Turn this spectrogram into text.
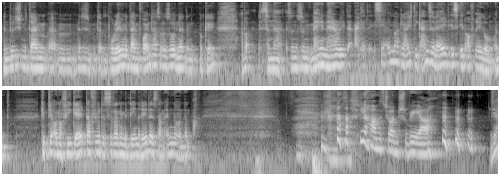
wenn du dich mit deinem, äh, wenn du mit deinem Probleme mit deinem Freund hast oder so, ne, dann okay. Aber so eine, so, so ein Meghan Harry, Alter, das ist ja immer gleich, die ganze Welt ist in Aufregung und gibt dir auch noch viel Geld dafür, dass du dann mit denen redest am Ende und dann, ach, Die haben es schon schwer. Ja,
